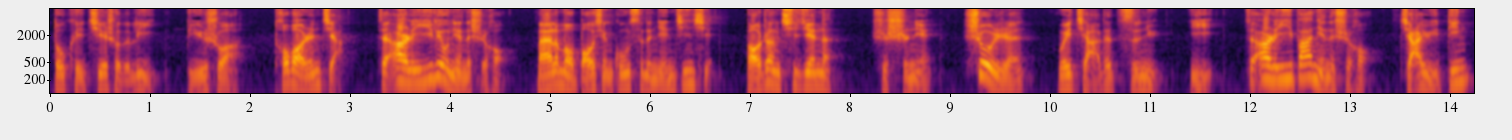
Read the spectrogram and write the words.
都可以接受的利益。比如说啊，投保人甲在二零一六年的时候买了某保险公司的年金险，保障期间呢是十年，受益人为甲的子女乙，在二零一八年的时候。甲与丁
